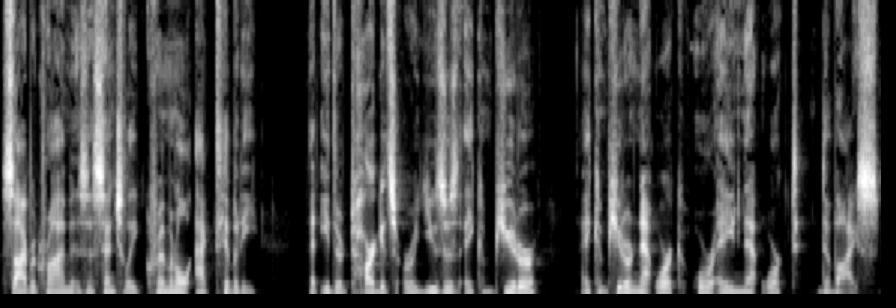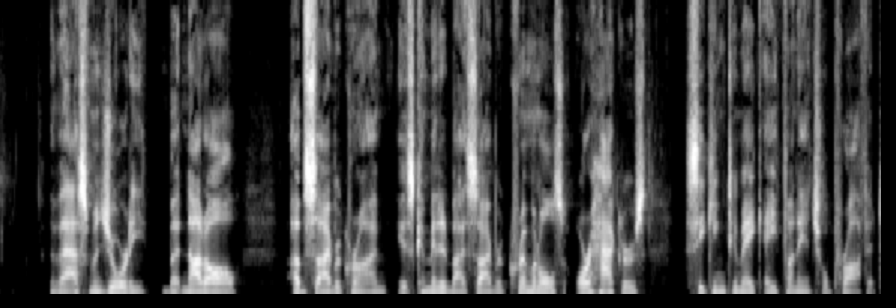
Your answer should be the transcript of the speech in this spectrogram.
cybercrime is essentially criminal activity that either targets or uses a computer, a computer network, or a networked device. The vast majority, but not all, of cybercrime is committed by cybercriminals or hackers seeking to make a financial profit.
